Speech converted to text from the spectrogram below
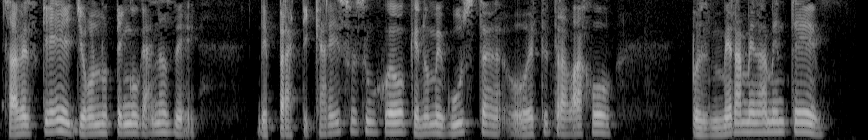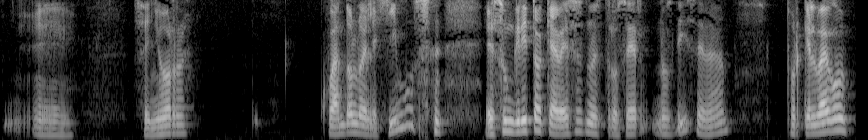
¿Sabes qué? Yo no tengo ganas de, de practicar eso. Es un juego que no me gusta o este trabajo, pues meramente, eh, Señor, ¿cuándo lo elegimos? es un grito que a veces nuestro ser nos dice, ¿verdad? Porque luego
